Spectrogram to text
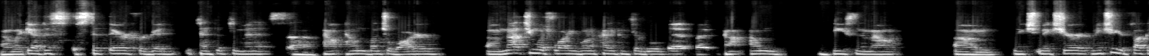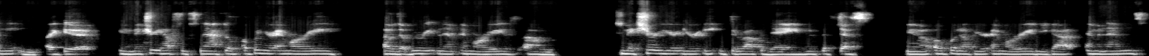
And I'm like, yeah, just sit there for good 10, 15 minutes, uh, pound, pound a bunch of water. Um, not too much water. You want to kind of conserve a little bit, but pound, decent amount. Um, make sure, make sure, make sure you're fucking eating. Like, uh, you know, make sure you have some snacks. Open your MRE uh, that we were eating MREs um, to make sure you're you're eating throughout the day. Even if it's just you know, open up your MRE and you got M and M's.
